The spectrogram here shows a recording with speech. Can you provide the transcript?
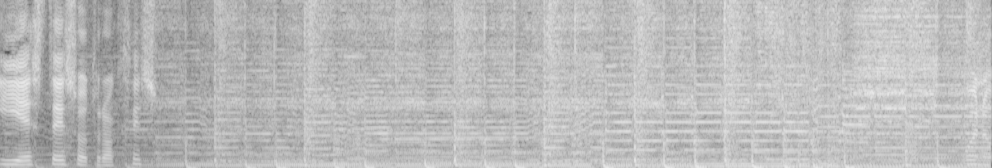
Y este es otro acceso. Bueno,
